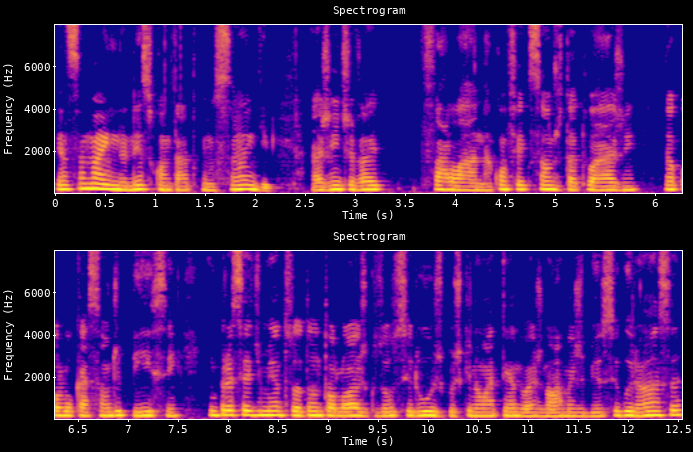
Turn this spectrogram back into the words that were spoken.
Pensando ainda nesse contato com o sangue, a gente vai falar na confecção de tatuagem, na colocação de piercing, em procedimentos odontológicos ou cirúrgicos que não atendam às normas de biossegurança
